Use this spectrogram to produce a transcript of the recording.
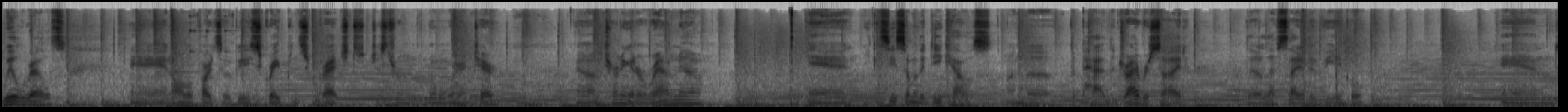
wheel rails, and all the parts that would be scraped and scratched just from normal wear and tear. I'm turning it around now, and you can see some of the decals on the the, pad, the driver's side, the left side of the vehicle, and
